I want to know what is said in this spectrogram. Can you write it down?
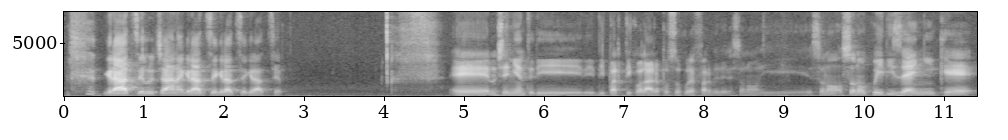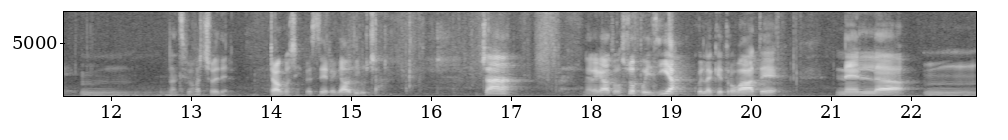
grazie Luciana, grazie, grazie, grazie. E non c'è niente di, di, di, particolare, posso pure far vedere. Sono, i, sono, sono quei disegni che. Mh, mm, anzi, lo faccio vedere. Facciamo così: questo è il regalo di Luciana. Luciana mi ha regalato la sua poesia, quella che trovate nel. Mh, mm,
